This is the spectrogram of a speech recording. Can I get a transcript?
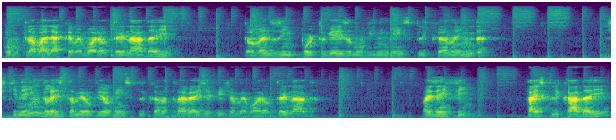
como trabalhar com a memória alternada aí. Pelo menos em português eu não vi ninguém explicando ainda. Acho que nem em inglês também eu vi alguém explicando através de vídeo a memória alternada. Mas enfim, tá explicado aí.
